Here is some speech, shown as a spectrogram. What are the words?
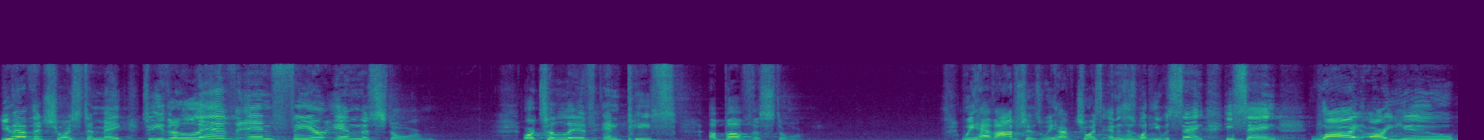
You have the choice to make to either live in fear in the storm or to live in peace above the storm. We have options, we have choice. And this is what he was saying. He's saying, Why are you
